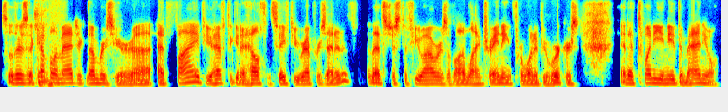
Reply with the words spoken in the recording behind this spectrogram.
So there's a couple of magic numbers here. Uh, at five, you have to get a health and safety representative, and that's just a few hours of online training for one of your workers. And at 20, you need the manual.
